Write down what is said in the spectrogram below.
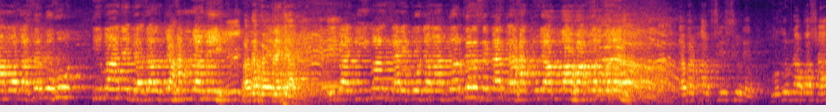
আমল আছে বহুত ইমানে বেজাল জাহান্নামি। কথা কয় না কেন? এবার ইমান কারে কো জানার দরকার আছে? কার কার হাত তুলে? আল্লাহু আকবার বলেন। এবার তাফসীর শুনেন। হুজুররা বসা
